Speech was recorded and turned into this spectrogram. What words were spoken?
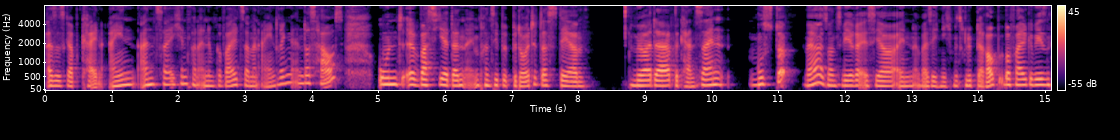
Also es gab kein Ein Anzeichen von einem gewaltsamen Eindringen in das Haus und äh, was hier dann im Prinzip bedeutet, dass der Mörder bekannt sein musste. Ja, sonst wäre es ja ein, weiß ich nicht, missglückter Raubüberfall gewesen.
